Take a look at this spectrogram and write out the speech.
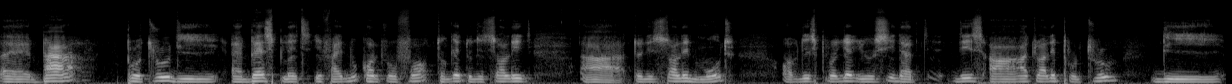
uh, bar protrude the uh, base plate. If i do control 4 to get to the solid uh, to the solid mode of this project you see that these are actually protrude the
